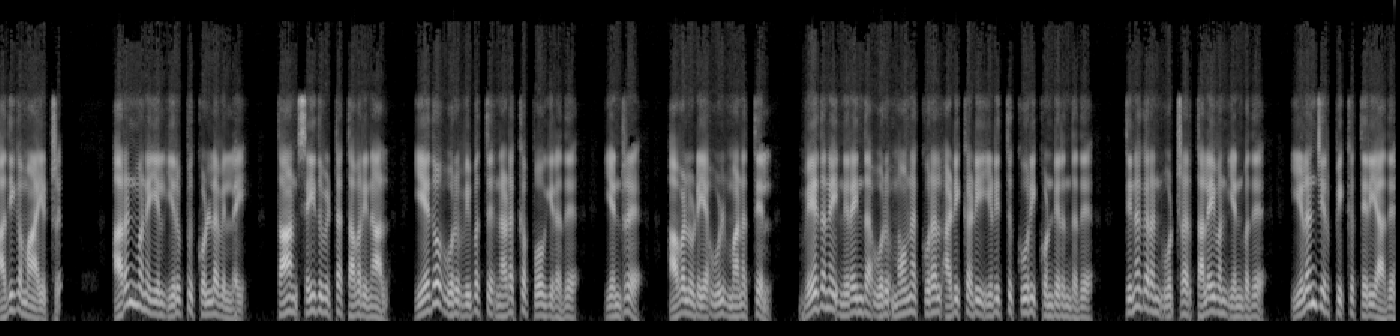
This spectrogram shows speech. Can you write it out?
அதிகமாயிற்று. அரண்மனையில் இருப்பு கொள்ளவில்லை. தான் செய்துவிட்ட தவறினால் ஏதோ ஒரு விபத்து நடக்கப் போகிறது என்று அவளுடைய உள் மனத்தில் வேதனை நிறைந்த ஒரு மௌன குரல் அடிக்கடி இடித்து கூறிக்கொண்டிருந்தது தினகரன் ஒற்றர் தலைவன் என்பது இளஞ்சிற்பிக்கு தெரியாது.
